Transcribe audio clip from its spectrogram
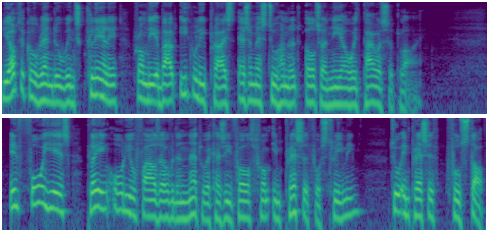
the optical Rendu wins clearly from the about equally priced SMS200 Ultra Neo with power supply. In 4 years playing audio files over the network has evolved from impressive for streaming to impressive full stop.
